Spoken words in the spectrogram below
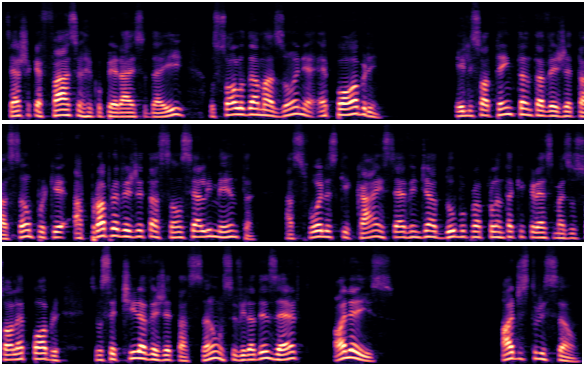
Você acha que é fácil recuperar isso daí? O solo da Amazônia é pobre ele só tem tanta vegetação porque a própria vegetação se alimenta. As folhas que caem servem de adubo para a planta que cresce, mas o solo é pobre. Se você tira a vegetação, isso vira deserto. Olha isso. Olha a destruição.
